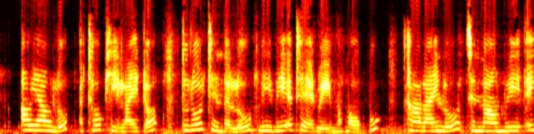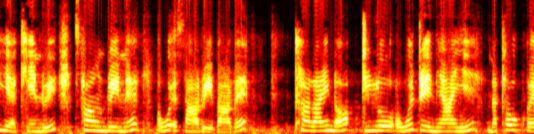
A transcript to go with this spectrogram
။အောက်ရောက်လို့အထုပ်ဖြေလိုက်တော့သူတို့ထင်တယ်လို့လေဘေးအထည်တွေမဟုတ်ဘူး။ခါတိုင်းလို့ချင်တောင်တွေအိပ်ရက်ခင်းတွေဆောင်းတွေနဲ့အဝတ်အစားတွေပါပဲ။ ခါတိုင်းတော့ဒီလိုအဝတ်တွေများရင်နှထုတ်ခွဲ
